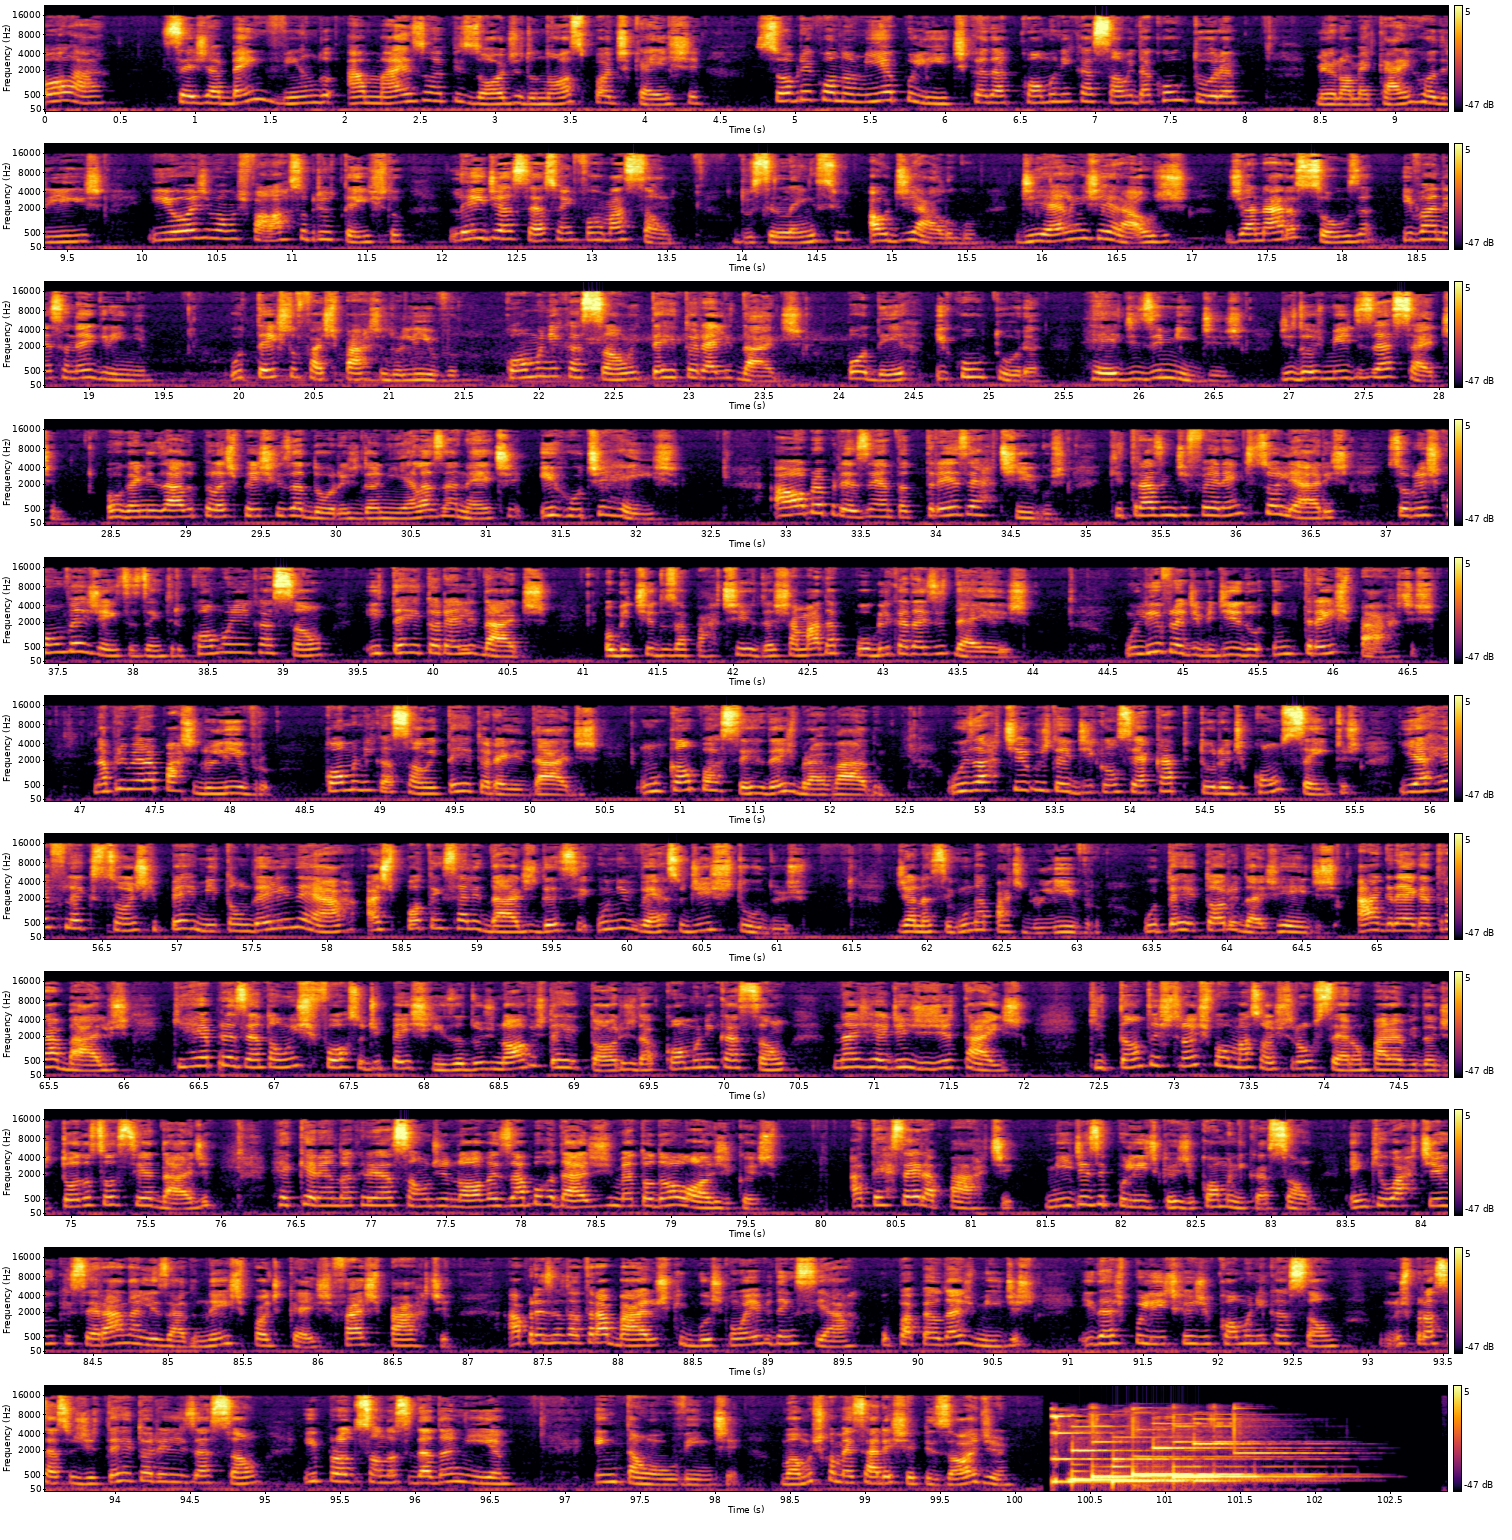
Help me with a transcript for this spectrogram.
Olá, seja bem-vindo a mais um episódio do nosso podcast sobre economia política da comunicação e da cultura. Meu nome é Karen Rodrigues e hoje vamos falar sobre o texto Lei de Acesso à Informação, do Silêncio ao Diálogo, de Ellen Geraldes, Janara Souza e Vanessa Negrini. O texto faz parte do livro Comunicação e Territorialidade, Poder e Cultura, Redes e Mídias, de 2017 organizado pelas pesquisadoras Daniela Zanetti e Ruth Reis. A obra apresenta 13 artigos que trazem diferentes olhares sobre as convergências entre comunicação e territorialidades, obtidos a partir da chamada pública das ideias. O livro é dividido em três partes. Na primeira parte do livro, Comunicação e Territorialidades, um campo a ser desbravado, os artigos dedicam-se à captura de conceitos e a reflexões que permitam delinear as potencialidades desse universo de estudos. Já na segunda parte do livro, o território das redes agrega trabalhos que representam um esforço de pesquisa dos novos territórios da comunicação nas redes digitais, que tantas transformações trouxeram para a vida de toda a sociedade, requerendo a criação de novas abordagens metodológicas. A terceira parte, Mídias e Políticas de Comunicação, em que o artigo que será analisado neste podcast faz parte, apresenta trabalhos que buscam evidenciar o papel das mídias e das políticas de comunicação nos processos de territorialização e produção da cidadania. Então, ouvinte, vamos começar este episódio?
